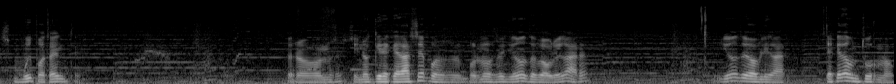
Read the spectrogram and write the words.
Es muy potente. Pero, no sé, si no quiere quedarse, pues, pues no sé, yo no te voy a obligar, ¿eh? Yo no te voy a obligar. Te queda un turno.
